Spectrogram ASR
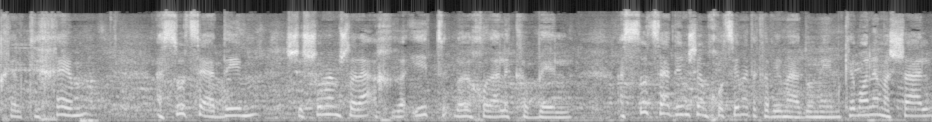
חלקכם עשו צעדים ששום ממשלה אחראית לא יכולה לקבל. עשו צעדים שהם חוצים את הקווים האדומים, כמו למשל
